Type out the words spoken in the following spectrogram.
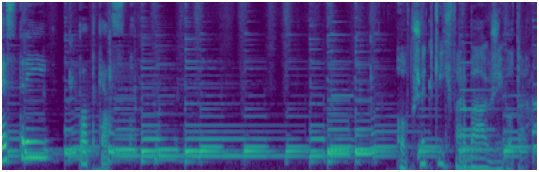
Pestrý podcast. O všetkých farbách života.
